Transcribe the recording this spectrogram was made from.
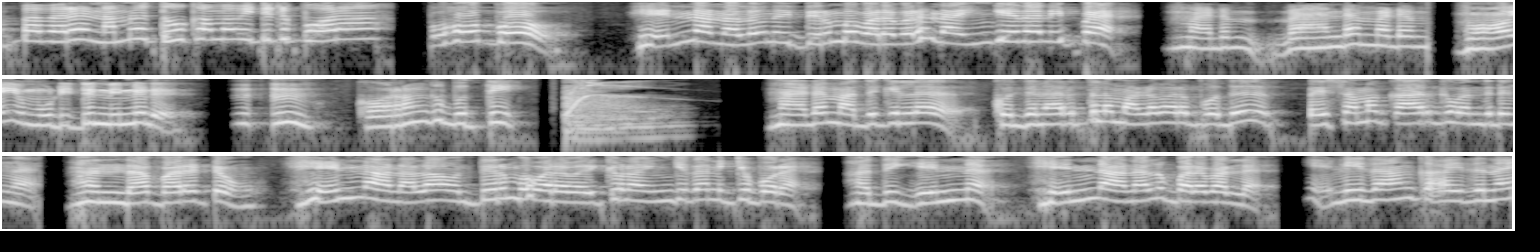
அப்பா வேற நம்மள தூக்காம விட்டுட்டு போறான். போ போ. என்னனாலும் நீ திரும்ப வர வர நான் இங்கே தான் நிப்பேன். மேடம் வேண்டாம் மேடம். வாயை மூடிட்டு நின்னுடு. குரங்கு புத்தி. மேடம் அதுக்கு இல்ல. கொஞ்ச நேரத்துல மழை வரப்போகுது. பேசாம காருக்கு வந்துடுங்க. அந்த வரட்டும். என்ன ஆனாலும் அவன் திரும்ப வர வரைக்கும் நான் இங்கதான் நிக்க போறேன். அது என்ன? என்ன ஆனாலும் பரவாயில்ல. ஹெலிதான் காயுதுன்னா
